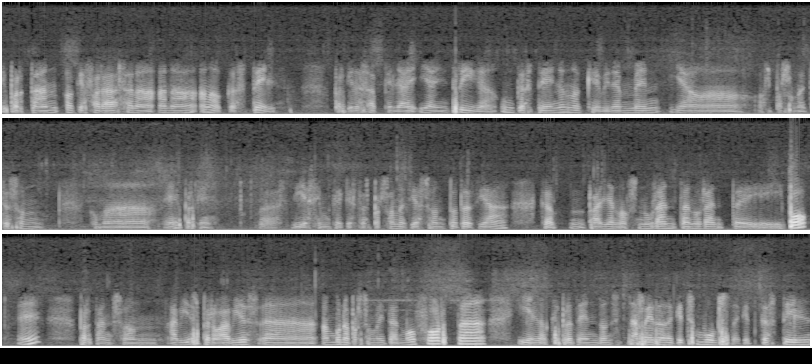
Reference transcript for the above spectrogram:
I per tant, el que farà serà anar en el castell, perquè ella sap que allà hi ha intriga. Un castell en el que, evidentment, hi ha... els personatges són com a... Eh, perquè les, diguéssim que aquestes persones ja són totes ja que ratllen els 90, 90 i poc, eh? per tant són àvies però àvies eh, amb una personalitat molt forta i ell el que pretén doncs darrere d'aquests murs d'aquest castell,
